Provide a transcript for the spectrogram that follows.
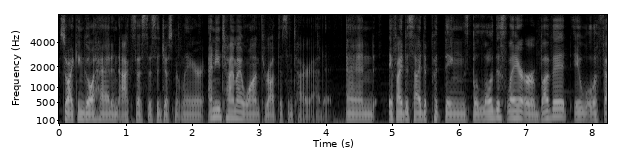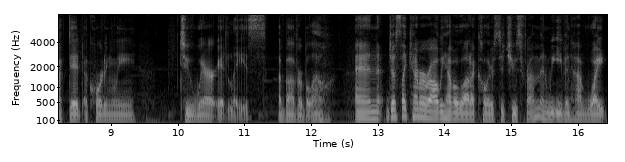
So I can go ahead and access this adjustment layer anytime I want throughout this entire edit. And if I decide to put things below this layer or above it, it will affect it accordingly to where it lays, above or below. And just like Camera Raw, we have a lot of colors to choose from, and we even have white,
